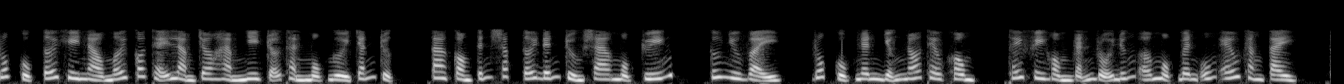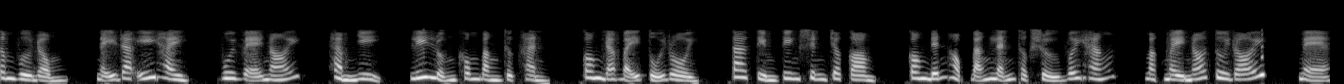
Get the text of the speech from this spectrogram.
rốt cuộc tới khi nào mới có thể làm cho hàm nhi trở thành một người chánh trực, ta còn tính sắp tới đến trường sa một chuyến, cứ như vậy, rốt cuộc nên dẫn nó theo không, thấy phi hồng rảnh rỗi đứng ở một bên uống éo khăn tay tâm vừa động, nảy ra ý hay, vui vẻ nói, hàm nhi, lý luận không bằng thực hành, con đã 7 tuổi rồi, ta tìm tiên sinh cho con, con đến học bản lãnh thật sự với hắn, mặt mày nó tươi rói, mẹ,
